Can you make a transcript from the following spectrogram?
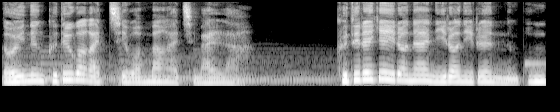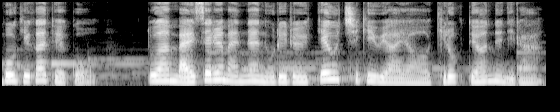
너희는 그들과 같이 원망하지 말라. 그들에게 일어난 이런 일은 본보기가 되고 또한 말세를 만난 우리를 깨우치기 위하여 기록되었느니라.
